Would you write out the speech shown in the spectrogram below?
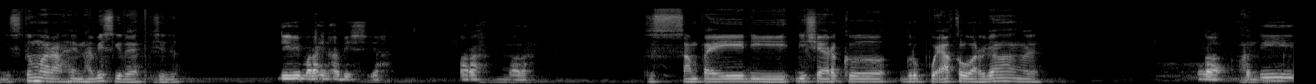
Di situ marahin habis gitu ya di situ. dimarahin habis ya. Parah parah Terus sampai di di share ke grup WA keluarga enggak enggak tapi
